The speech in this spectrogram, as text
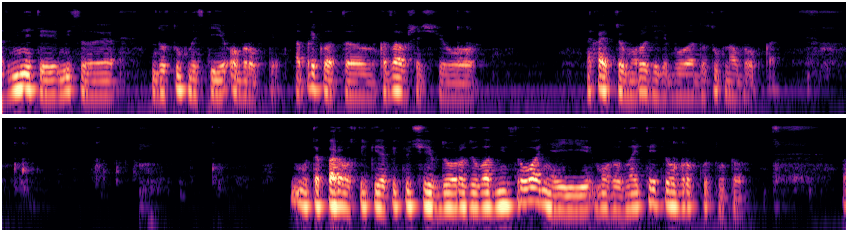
змінити місце доступності обробки. Наприклад, вказавши, що нехай в цьому розділі була доступна обробка. Ну, тепер, оскільки я підключив до розділу адміністрування і можу знайти цю обробку тут. Е,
